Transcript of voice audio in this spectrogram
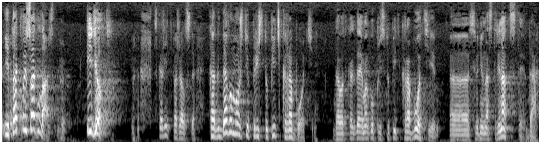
Итак, вы согласны? Идет. Скажите, пожалуйста, когда вы можете приступить к работе? Да вот когда я могу приступить к работе? Э, сегодня у нас 13 Да.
